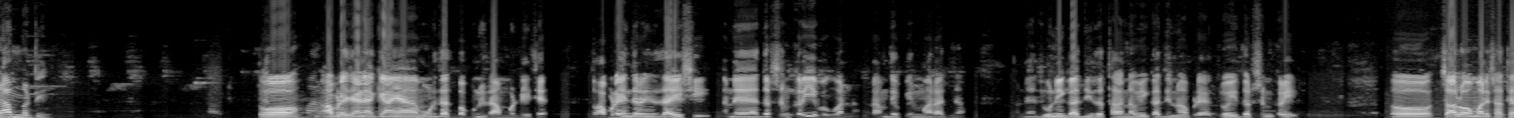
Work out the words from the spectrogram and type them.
રામમટી તો આપણે જાણ્યા કે અહીંયા મૂળદાસ બાપુની રામમઢી છે. તો આપણે અંદર જઈએ છીએ અને દર્શન કરીએ ભગવાનના, રામદેવ પીર મહારાજના. અને જૂની ગાદી તથા નવી ગાદીનો આપણે જોઈ દર્શન કરીએ. તો ચાલો અમારી સાથે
